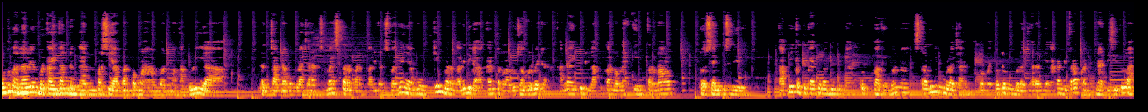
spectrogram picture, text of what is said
Untuk hal-hal yang berkaitan dengan persiapan pemahaman mata kuliah, rencana pembelajaran semester barangkali dan sebagainya mungkin barangkali tidak akan terlalu jauh berbeda karena itu dilakukan oleh internal dosen itu sendiri. Tapi ketika itu nanti menyangkut bagaimana strategi pembelajaran atau metode pembelajaran yang akan diterapkan nah di situlah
